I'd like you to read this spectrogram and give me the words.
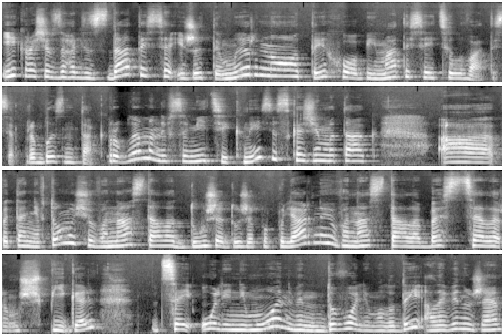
і краще взагалі здатися і жити мирно, тихо, обійматися і цілуватися. Приблизно так. Проблема не в самій цій книзі, скажімо так. А питання в тому, що вона стала дуже-дуже популярною. Вона стала бестселером Шпігель. Цей Олі Німоен, він доволі молодий, але він уже е,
